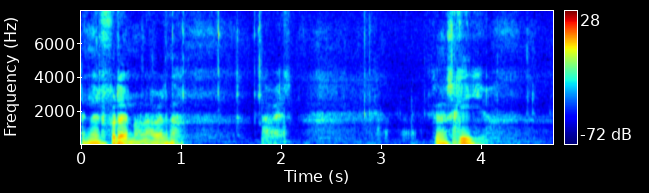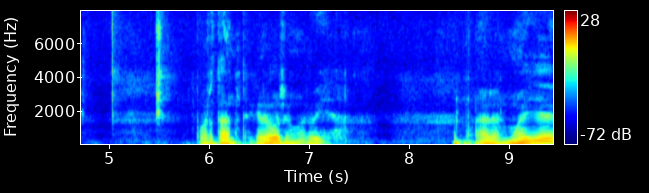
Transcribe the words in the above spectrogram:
en el freno, la verdad. Casquillo, importante, que luego se me olvida. Ahora el muelle.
